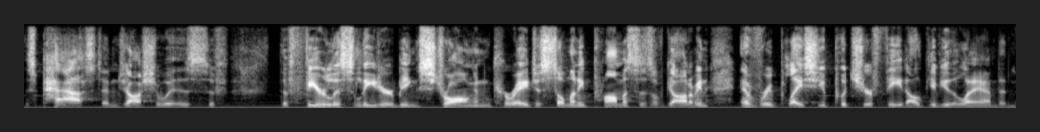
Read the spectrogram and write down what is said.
is passed, and Joshua is the fearless leader, being strong and courageous. So many promises of God. I mean, every place you put your feet, I'll give you the land. And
